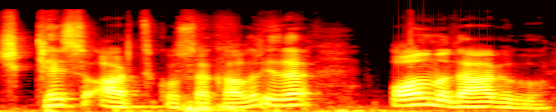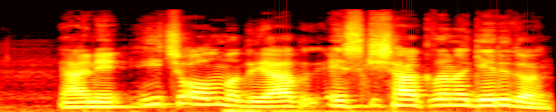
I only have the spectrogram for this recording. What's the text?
kes artık o sakalları ya da olmadı abi bu. Yani hiç olmadı ya eski şarkılarına geri dön.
